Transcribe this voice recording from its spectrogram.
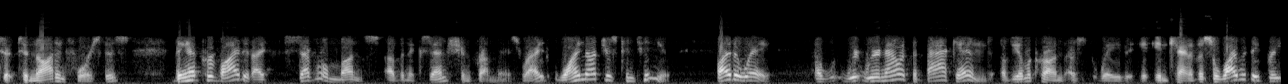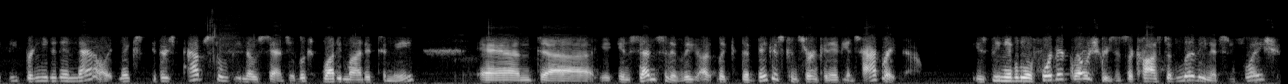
to to not enforce this. They have provided I, several months of an exemption from this. Right? Why not just continue? By the way, uh, we're, we're now at the back end of the Omicron wave in Canada. So why would they be bringing it in now? It makes there's absolutely no sense. It looks bloody-minded to me, and uh, insensitively. Uh, like the biggest concern Canadians have right now is being able to afford their groceries. It's the cost of living. It's inflation.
